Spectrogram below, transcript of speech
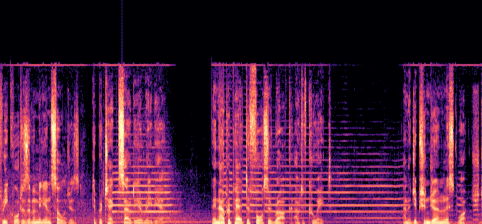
three-quarters of a million soldiers to protect Saudi Arabia. They now prepared to force Iraq out of Kuwait. An Egyptian journalist watched.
